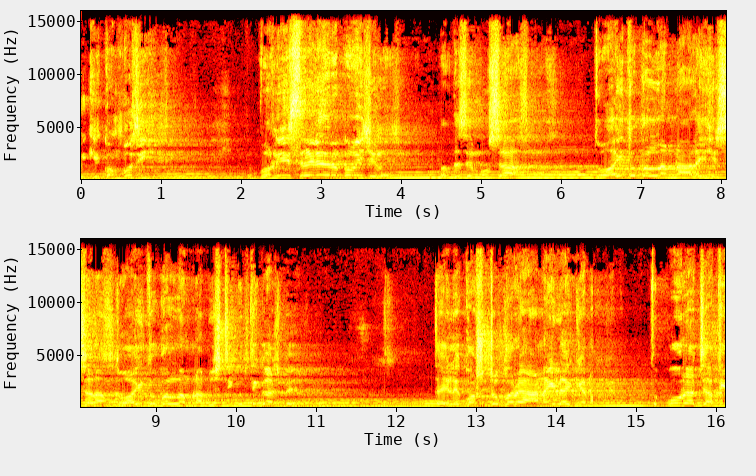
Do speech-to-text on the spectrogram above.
মুই কি কম বুঝি বনি ইসরায়েল এরকমই ছিল। বলতেছে, মুসা, দোয়াই তো করলাম না আলাইহিসালাম দোয়াই তো করলাম না, বৃষ্টি কোথেকে আসবে? তাইলে কষ্ট করে আনাইলাই কেন? তো পুরা জাতি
